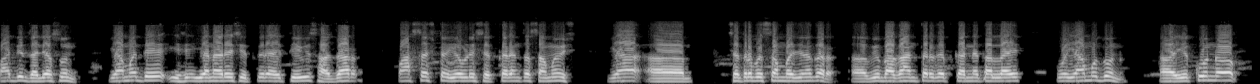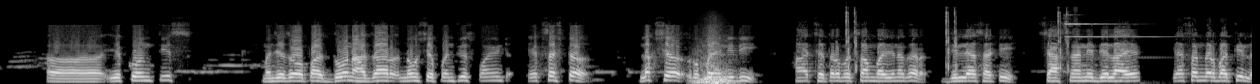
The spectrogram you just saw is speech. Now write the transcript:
बाधित झाली असून यामध्ये येणारे शेतकरी आहेत तेवीस हजार पासष्ट एवढे शेतकऱ्यांचा समावेश या छत्रपती संभाजीनगर विभागांतर्गत करण्यात आला आहे व यामधून एकूण एकोणतीस म्हणजे जवळपास दोन हजार नऊशे पंचवीस पॉईंट एकसष्ट लक्ष रुपये निधी हा छत्रपती संभाजीनगर जिल्ह्यासाठी शासनाने दिला आहे. या संदर्भातील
